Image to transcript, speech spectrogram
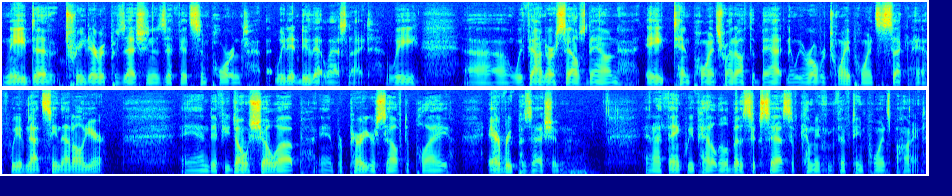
need to treat every possession as if it's important. We didn't do that last night. We uh, we found ourselves down eight, ten points right off the bat, and we were over 20 points the second half. We have not seen that all year. And if you don't show up and prepare yourself to play every possession, and I think we've had a little bit of success of coming from 15 points behind.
